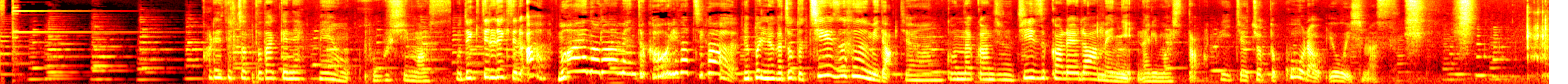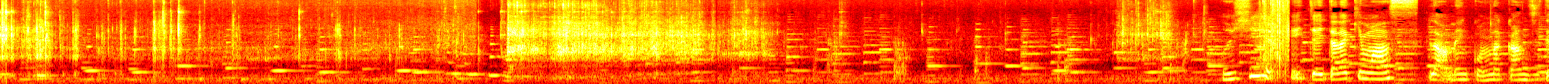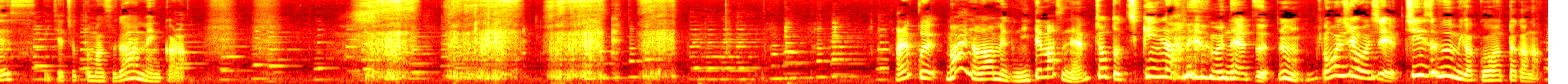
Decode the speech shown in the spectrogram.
これでちょっとだけね、麺をほぐします。もうできてるできてる。あ前のラーメンと香りが違う。やっぱりなんかちょっとチーズ風味だ。じゃーん。こんな感じのチーズカレーラーメンになりました。はい、じゃあちょっとコーラを用意します。美味しい。はい、じゃあいただきます。ラーメンこんな感じです。じゃあちょっとまずラーメンから。あれ？これ、前のラーメンと似てますね。ちょっとチキンラーメン風のやつ。うん。美味しい美味しい。チーズ風味が加わったかな。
